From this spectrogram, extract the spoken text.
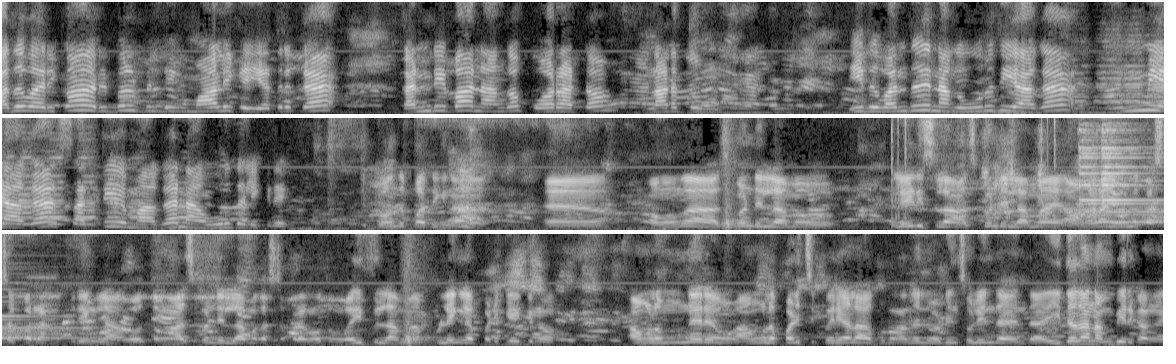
அது வரைக்கும் ரிபிள் பில்டிங் மாளிகை எதிர்க்க கண்டிப்பாக நாங்கள் போராட்டம் நடத்துவோம். இது வந்து நாங்கள் உறுதியாக உண்மையாக சத்தியமாக நான் உறுதளிக்கிறேன் இப்போ வந்து பார்த்தீங்கன்னா அவங்கவுங்க ஹஸ்பண்ட் இல்லாமல் லேடிஸ்லாம் ஹஸ்பண்ட் இல்லாமல் அவங்கலாம் எவ்வளோ கஷ்டப்படுறாங்க புரியுங்களா ஒருத்தவங்க ஹஸ்பண்ட் இல்லாமல் கஷ்டப்படுறாங்க ஒருத்தவங்க ஒய்ஃப் இல்லாமல் பிள்ளைங்கள படிக்க வைக்கணும் அவங்கள முன்னேற அவங்கள படித்து பெரிய ஆக்கணும் அது அப்படின்னு சொல்லி இந்த இந்த இதை தான் நம்பியிருக்காங்க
